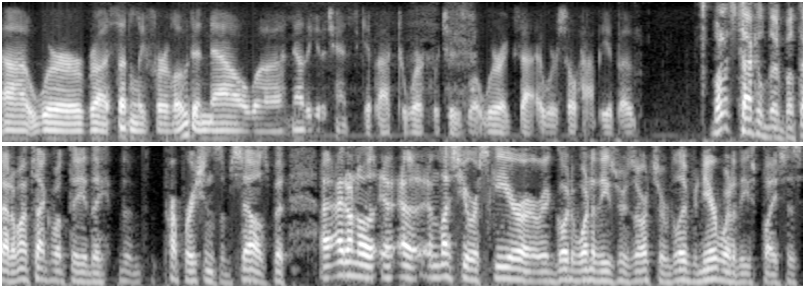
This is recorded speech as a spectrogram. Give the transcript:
uh, were uh, suddenly furloughed, and now uh, now they get a chance to get back to work, which is what we're exa- we're so happy about. Well, let's talk a little bit about that. I want to talk about the, the, the preparations themselves, but I, I don't know, uh, uh, unless you're a skier or go to one of these resorts or live near one of these places,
